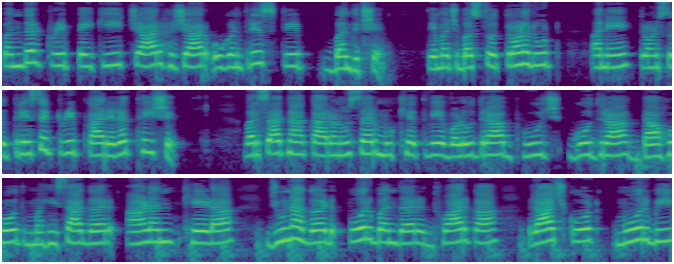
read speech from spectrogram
પંદર ટ્રીપ પૈકી ચાર હજાર ઓગણત્રીસ ટ્રીપ બંધ છે. તેમજ બસો ત્રણ રૂટ અને ત્રણસો ત્રેસઠ ટ્રીપ કાર્યરત થઈ છે. વરસાદના કારણોસર મુખ્યત્વે વડોદરા, ભુજ, ગોધરા, દાહોદ, મહીસાગર, આણંદ, ખેડા, જૂનાગઢ, પોરબંદર, દ્વારકા, રાજકોટ, મોરબી,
